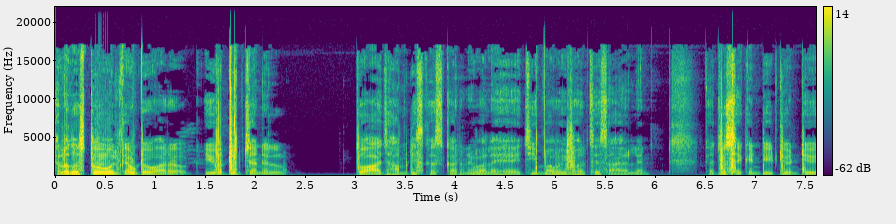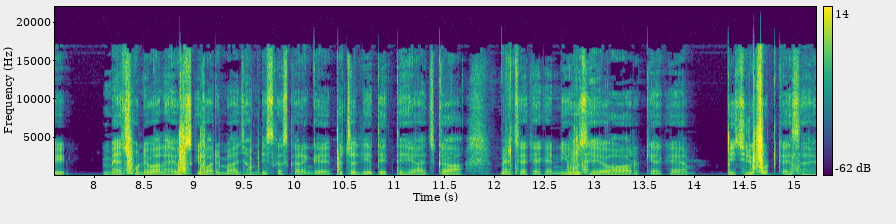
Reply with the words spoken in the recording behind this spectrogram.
हेलो दोस्तों welcome to our YouTube channel तो आज हम डिस्कस करने वाले हैं जिम्बाब्वे वर्सेस आयरलैंड का जो सेकेंड टी ट्वेंटी मैच होने वाला है, उसके बारे में आज हम डिस्कस करेंगे। तो चलिए देखते हैं आज का मैच का क्या क्या न्यूज़ है और क्या क्या पिच रिपोर्ट कैसा है।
